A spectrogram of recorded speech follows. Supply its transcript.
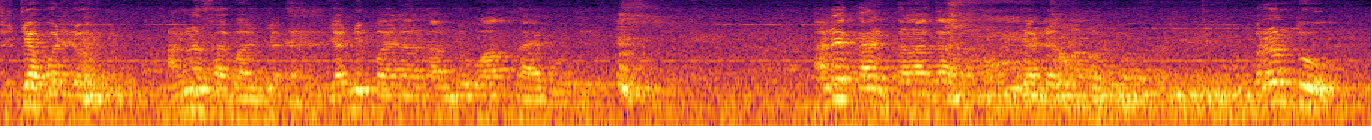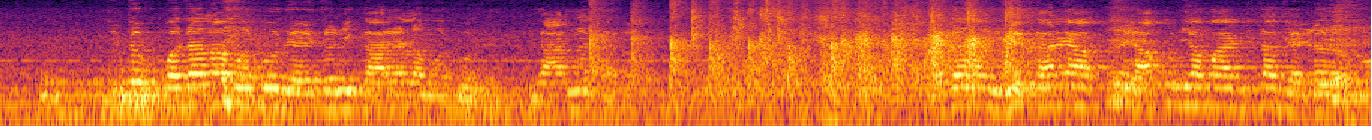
चिठ्ठ्या पडल्या होत्या. अण्णासाहेबांच्या ज्यांनी पाहिला आमचे वाघ साहेब होते. अनेक काय कलाकार त्या टायमाला होते. परंतु तिथं पदाला महत्त्व द्यायचं आणि कार्याला महत्त्व द्यायचं हे अण्णासाहेब आता हे कार्य आपलं आपण या पार्टीचा झेंडा धरतो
